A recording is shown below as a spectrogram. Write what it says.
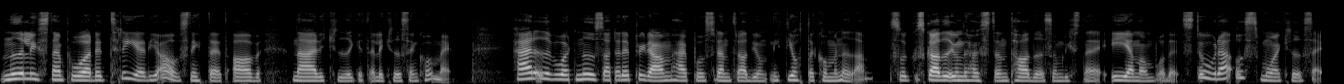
Ni lyssnar på det tredje avsnittet av När kriget eller krisen kommer. Här i vårt nystartade program här på Studentradion 98,9 så ska vi under hösten ta dig som lyssnare igenom både stora och små kriser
